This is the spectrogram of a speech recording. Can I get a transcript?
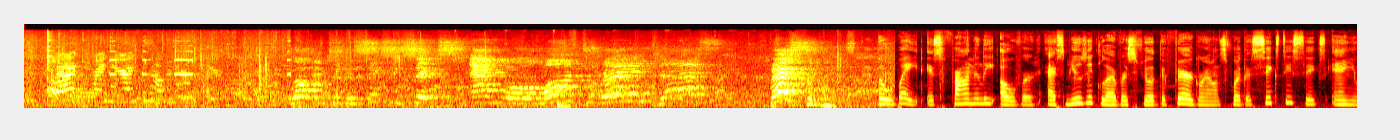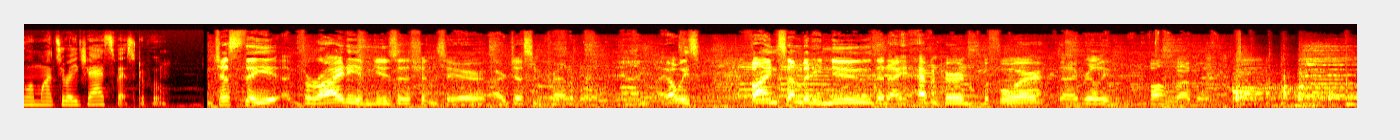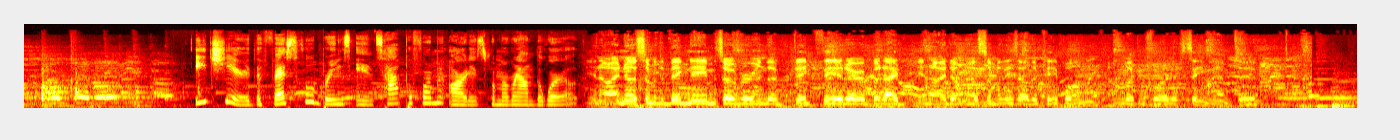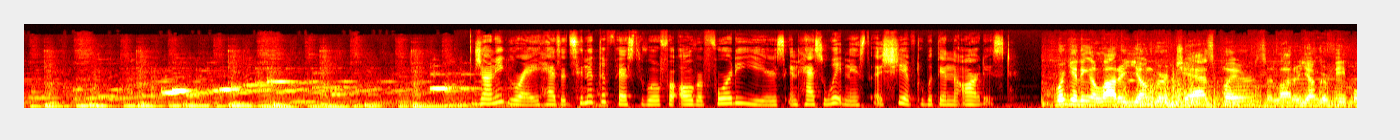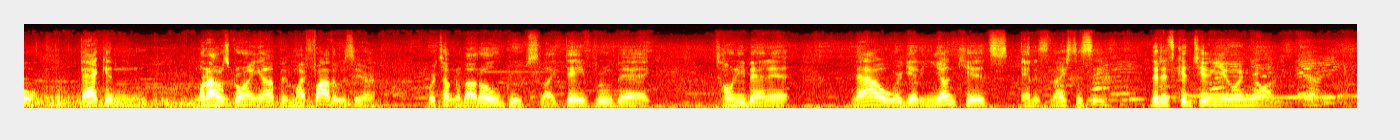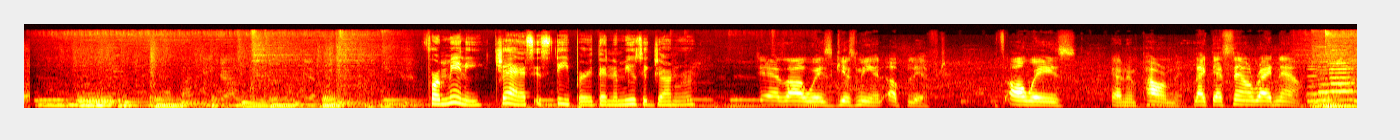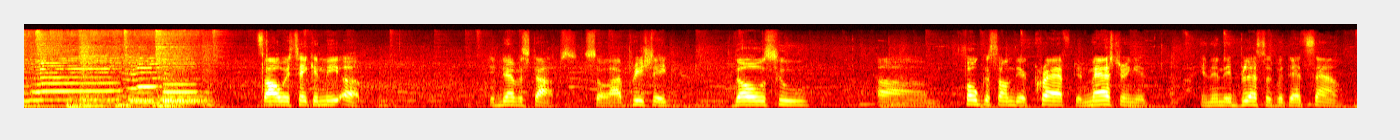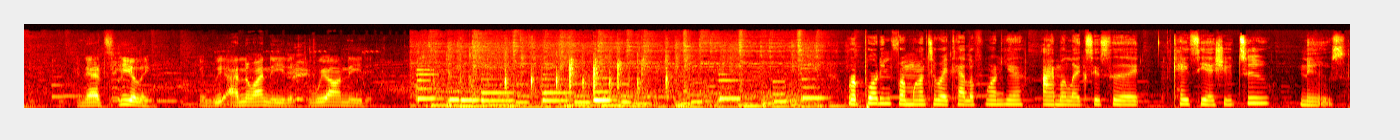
back, back right here. I can help you. Welcome to the 66th annual Monterey Jazz Festival. The wait is finally over as music lovers fill the fairgrounds for the 66th annual Monterey Jazz Festival. Just the variety of musicians here are just incredible. And I always find somebody new that I haven't heard before that I really fall in love with. Each year, the festival brings in top performing artists from around the world. You know, I know some of the big names over in the big theater, but I, you know, I don't know some of these other people, and I'm looking forward to seeing them too. Johnny Gray has attended the festival for over 40 years and has witnessed a shift within the artist. We're getting a lot of younger jazz players, a lot of younger people. Back in when I was growing up and my father was here, we're talking about old groups like Dave Brubeck, Tony Bennett. Now we're getting young kids, and it's nice to see that it's continuing on. Yeah. For many, jazz is deeper than the music genre. Jazz always gives me an uplift. It's always an empowerment, like that sound right now. It's always taking me up. It never stops. So I appreciate those who um, focus on their craft and mastering it, and then they bless us with that sound. And that's healing. And we, I know I need it. We all need it. Reporting from Monterey, California, I'm Alexis Hood, KTSU 2 News.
